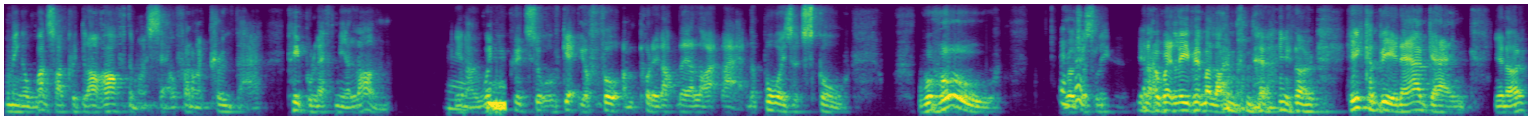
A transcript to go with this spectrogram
I mean, once I could look after myself and I proved that, people left me alone. Yeah. You know, when you could sort of get your foot and put it up there like that, the boys at school, whoa, we'll just leave you know, we'll leave him alone now, you know, he can be in our gang, you know,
